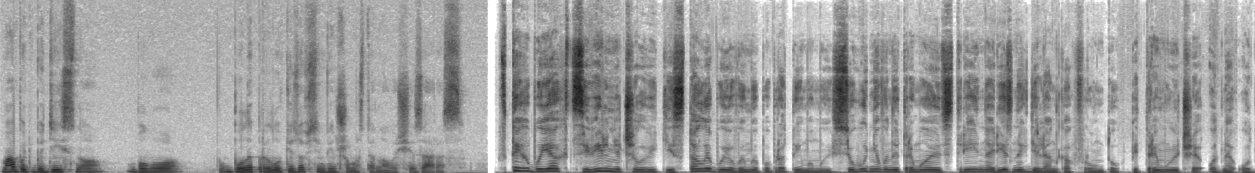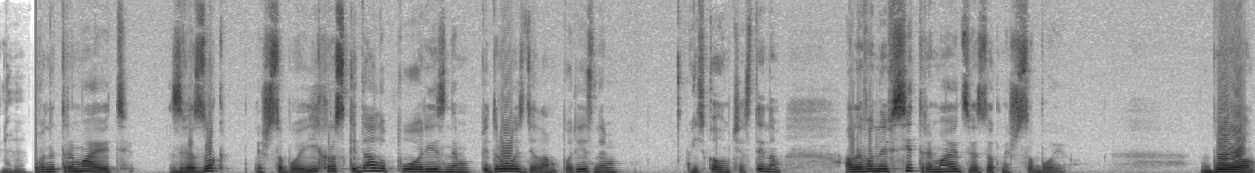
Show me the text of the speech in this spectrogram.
мабуть, би дійсно було, були прилуки зовсім в іншому становищі зараз. В тих боях цивільні чоловіки стали бойовими побратимами. Сьогодні вони тримають стрій на різних ділянках фронту, підтримуючи одне одного. Вони тримають зв'язок між собою. Їх розкидало по різним підрозділам, по різним військовим частинам, але вони всі тримають зв'язок між собою. Бо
